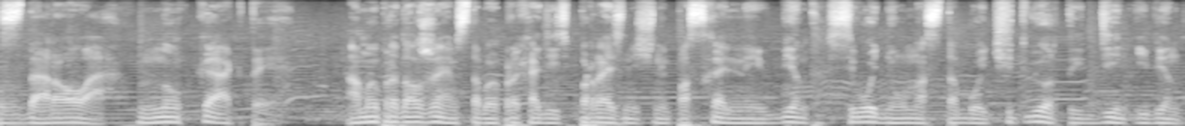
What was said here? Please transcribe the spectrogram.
Здорово, ну как ты? А мы продолжаем с тобой проходить праздничный пасхальный ивент. Сегодня у нас с тобой четвертый день ивент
